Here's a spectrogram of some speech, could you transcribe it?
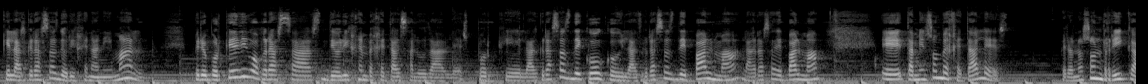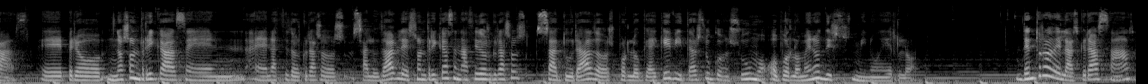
que las grasas de origen animal. Pero ¿por qué digo grasas de origen vegetal saludables? Porque las grasas de coco y las grasas de palma, la grasa de palma, eh, también son vegetales pero no son ricas, eh, pero no son ricas en, ácidos grasos saludables, son ricas en ácidos grasos saturados, por lo que hay que evitar su consumo o por lo menos disminuirlo. Dentro de las grasas,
